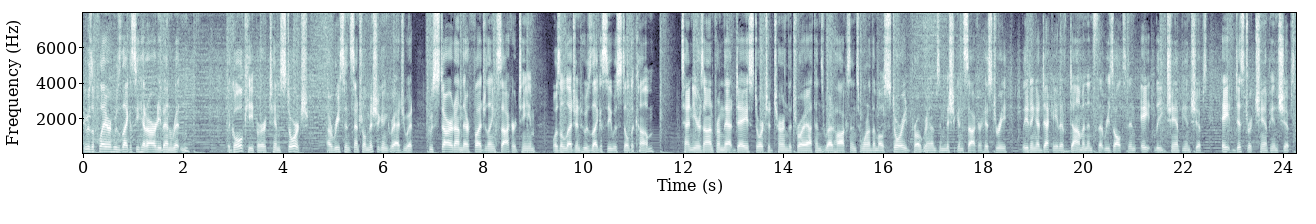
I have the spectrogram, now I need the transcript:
He was a player whose legacy had already been written. The goalkeeper, Tim Storch, a recent Central Michigan graduate who starred on their fledgling soccer team, was a legend whose legacy was still to come. Ten years on from that day, Storch had turned the Troy Athens Redhawks into one of the most storied programs in Michigan soccer history, leading a decade of dominance that resulted in eight league championships, eight district championships,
